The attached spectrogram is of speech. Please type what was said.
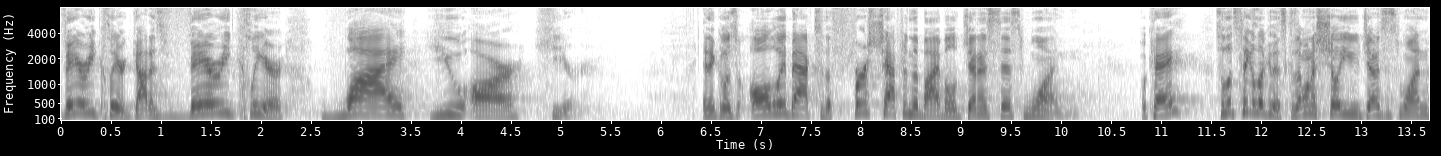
very clear. God is very clear why you are here. And it goes all the way back to the first chapter in the Bible, Genesis 1. Okay? So let's take a look at this because I want to show you Genesis 1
